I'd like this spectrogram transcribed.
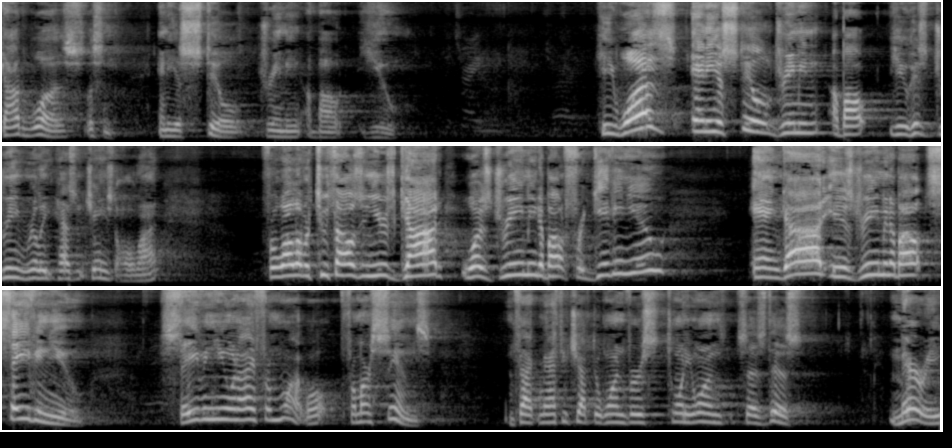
God was, listen, and he is still dreaming about you. He was, and he is still dreaming about you. His dream really hasn't changed a whole lot. For well over 2,000 years, God was dreaming about forgiving you, and God is dreaming about saving you. Saving you and I from what? Well, from our sins. In fact, Matthew chapter 1, verse 21 says this Mary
